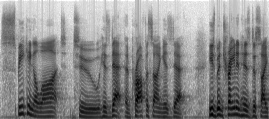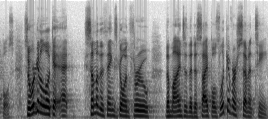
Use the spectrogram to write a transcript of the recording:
speaking a lot to his death and prophesying his death. He's been training his disciples. So we're going to look at, at some of the things going through the minds of the disciples. Look at verse 17.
